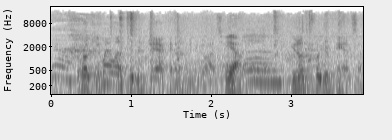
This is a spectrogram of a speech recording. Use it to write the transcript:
Yeah. Brooke, you might want to put your jacket on when you go outside. Yeah. Um, You don't have to put your pants on.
